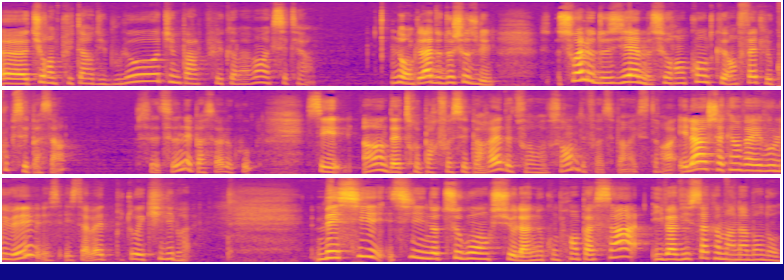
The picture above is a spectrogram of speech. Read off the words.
euh, tu rentres plus tard du boulot, tu me parles plus comme avant, etc. Donc là, de deux choses l'une. Soit le deuxième se rend compte qu'en fait le couple c'est pas ça, Ce n'est pas ça le couple. C'est un d'être parfois séparés, d'être ensemble, des fois séparés, etc. Et là, chacun va évoluer et, ça va être plutôt équilibré. Mais si, si, notre second anxieux là ne comprend pas ça, il va vivre ça comme un abandon,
